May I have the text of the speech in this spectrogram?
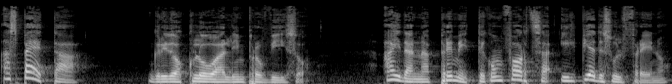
Aspetta! gridò Chloe all'improvviso. Aidan premette con forza il piede sul freno.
